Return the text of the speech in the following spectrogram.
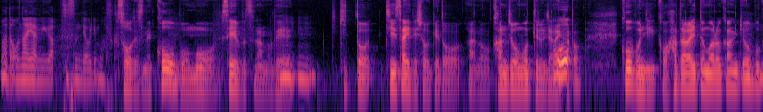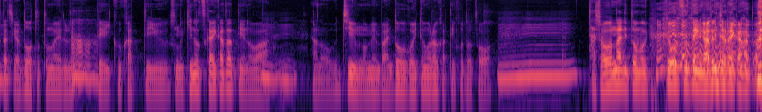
まだお悩みが進んでおりますか？そうですね。酵母も生物なので、うんうん。きっと小さいでしょうけどあの感情を持ってるんじゃないかと酵母にこう働いてもらう環境を僕たちがどう整えるっていくかっていうその気の使い方っていうのは、うんうん。あのチームのメンバーにどう動いてもらうかっていうことと多少なりとも共通点があるんじゃないかなと。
